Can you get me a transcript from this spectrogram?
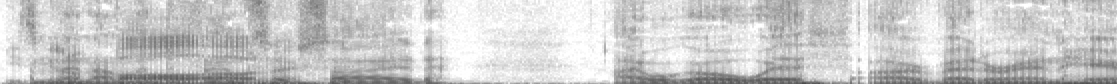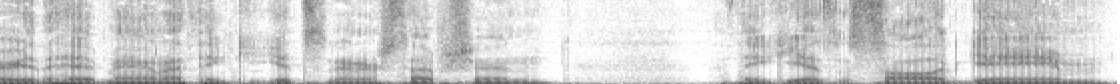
He's and then on the defensive week. side, I will go with our veteran Harry the Hitman. I think he gets an interception. I think he has a solid game.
